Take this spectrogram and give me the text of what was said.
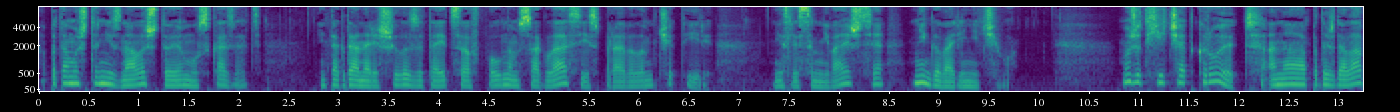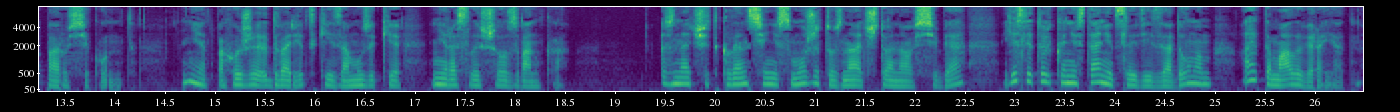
а потому, что не знала, что ему сказать. И тогда она решила затаиться в полном согласии с правилом 4. Если сомневаешься, не говори ничего. Может, Хич откроет? Она подождала пару секунд. Нет, похоже, дворецкий из-за музыки не расслышал звонка. Значит, Кленси не сможет узнать, что она у себя, если только не станет следить за домом, а это маловероятно.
